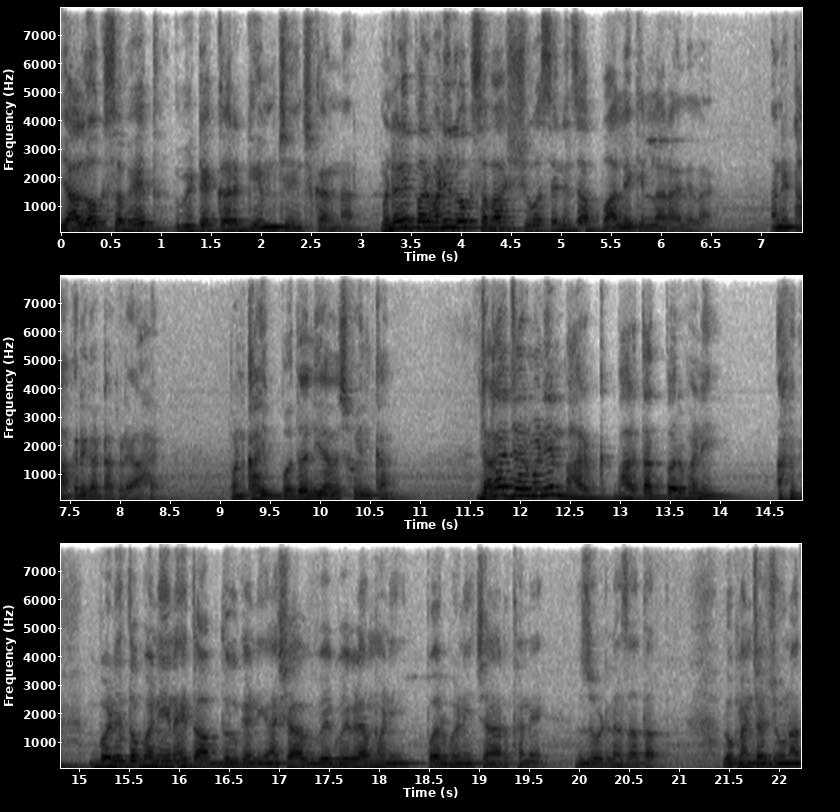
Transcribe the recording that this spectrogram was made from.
या लोकसभेत विटेकर गेम चेंज करणार. मंडळी परभणी लोकसभा शिवसेनेचा बालेकिल्ला राहिलेला आहे आणि ठाकरे गटाकडे आहे. पण काही बदल यावेळेस होईल का? जगात जर्मनी भार भारतात परभणी. बने तो बनी नाही तर अब्दुल गनी अशा वेगवेगळ्या म्हणी परभणीच्या अर्थाने जोडल्या जातात. लोकांच्या जीवनात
